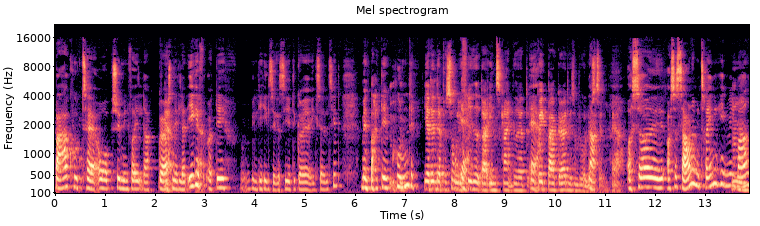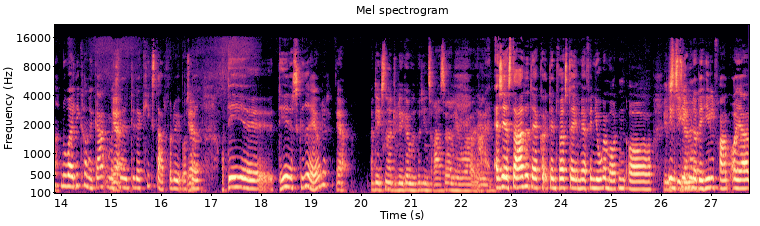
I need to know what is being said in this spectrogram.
Bare kunne tage over og besøge mine forældre. Gøre Ja. ja. sådan et eller andet. Ikke, Ja. ja. og det vil de helt sikkert sige, at det gør jeg ikke særlig tit. Men bare det at kunne det. Ja, den der personlige Ja. frihed, der er indskrænket, at ja. Ja. du kan ikke bare gøre det, som du har lyst Nej. til. Ja. Og så, øh, og så savner jeg min træning helt vildt Mm. meget. Nu var jeg lige kommet i gang med Ja. ja. sådan det der kickstart-forløb og sådan Ja. ja. noget. Og det, øh, det er skide ærgerligt. Og det er ikke sådan, at du ligger ude på din terrasse og laver øh, Altså jeg startede der, den første dag med at finde yogamotten og elastikkerne. og det hele frem. Og jeg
